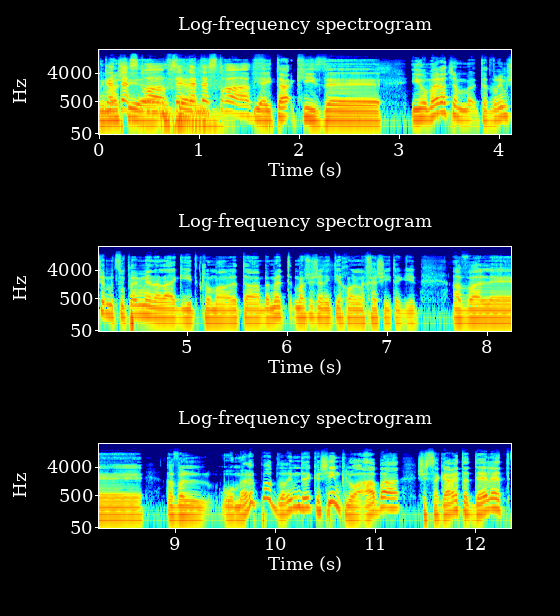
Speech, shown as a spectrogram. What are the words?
ממה שהיא... קטסטרוף, זה כן. קטסטרוף. היא הייתה, כי זה... היא אומרת שם את הדברים שמצופה ממנה להגיד, כלומר, את ה, באמת משהו שאני הייתי יכול לנחש שהיא תגיד. אבל, אה, אבל הוא אומר פה דברים די קשים, כאילו האבא שסגר את הדלת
